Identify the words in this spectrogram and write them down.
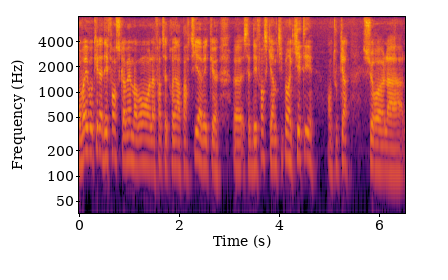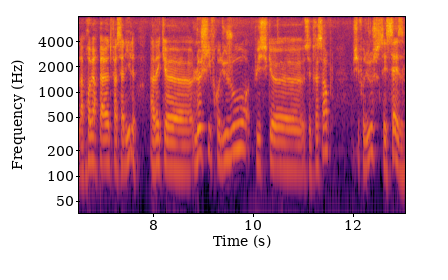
On va évoquer la défense quand même avant la fin de cette première partie avec euh, euh, cette défense qui est un petit peu inquiétée en tout cas sur euh, la, première période face à Lille, avec le chiffre du jour, puisque c'est très simple. Le chiffre du jour, c'est 16.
